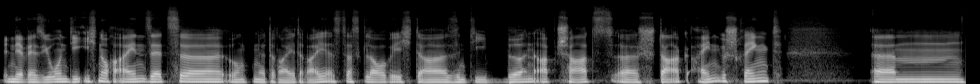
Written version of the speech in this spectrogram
In der Version, die ich noch einsetze, irgendeine 3.3 ist das, glaube ich, da sind die Burn-Up-Charts äh, stark eingeschränkt. Ähm,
